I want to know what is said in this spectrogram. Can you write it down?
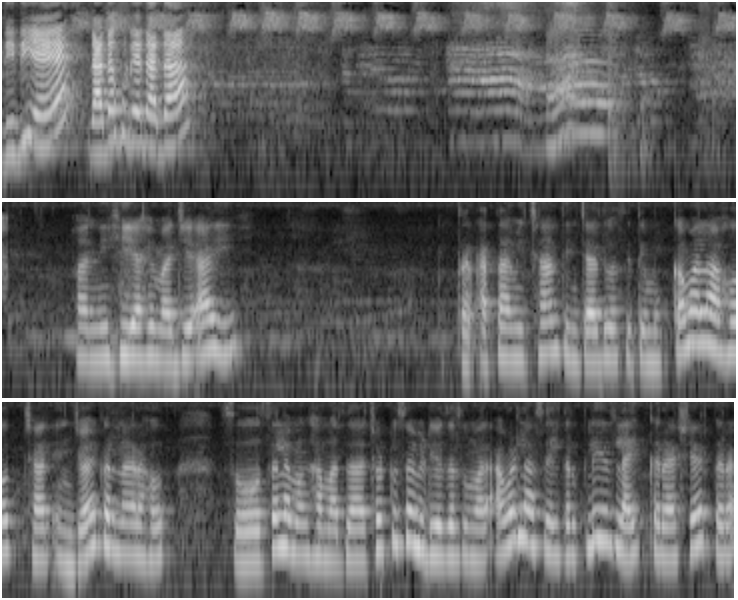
दीदी आहे? दादा कुठे आहे दादा? आणि ही आहे माझी आई. तर आता आम्ही छान तीन चार दिवस इथे मुक्कामाला आहोत छान एन्जॉय करणार आहोत. सो चला मग हा माझा छोटूसा व्हिडिओ जर तुम्हाला आवडला असेल तर प्लीज लाईक करा शेअर करा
